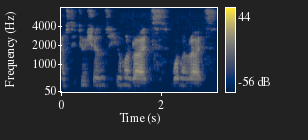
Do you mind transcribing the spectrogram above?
constitutions, human rights, women rights,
